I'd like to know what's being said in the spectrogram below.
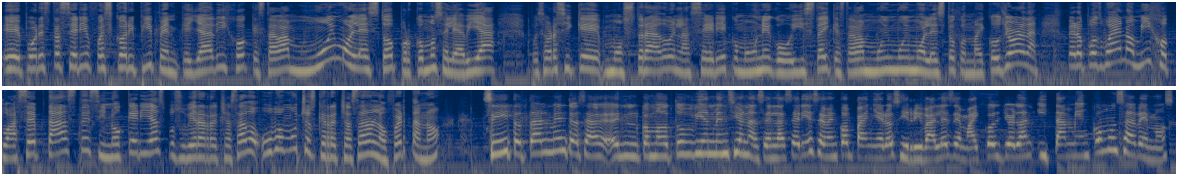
eh, por esta serie fue Scottie Pippen, que ya dijo que estaba muy molesto por cómo se le había, pues ahora sí que mostrado en la serie como un egoísta y que estaba muy, muy molesto con Michael Jordan. Pero pues bueno, mijo, tú aceptaste, si no querías, pues hubiera rechazado. Hubo muchos que rechazaron la oferta, ¿no? Sí, totalmente. O sea, en- como tú bien mencionas, en la serie se ven compañeros y rivales de Michael Jordan y también, como sabemos,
